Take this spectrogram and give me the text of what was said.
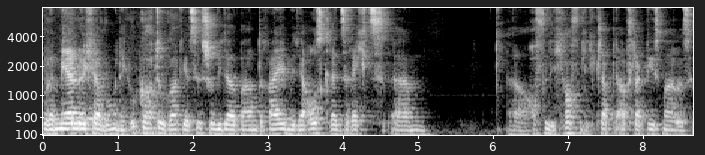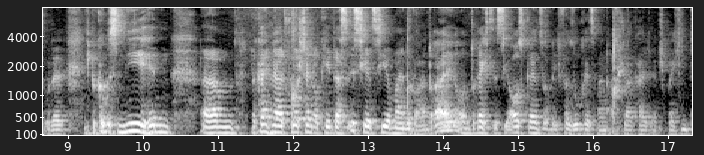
oder mehr Löcher, wo man denkt, oh Gott, oh Gott, jetzt ist schon wieder Bahn 3 mit der Ausgrenze rechts. Ähm, äh, hoffentlich, hoffentlich klappt der Abschlag diesmal oder ich bekomme es nie hin. Ähm, dann kann ich mir halt vorstellen, okay, das ist jetzt hier meine Bahn 3 und rechts ist die Ausgrenze und ich versuche jetzt meinen Abschlag halt entsprechend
